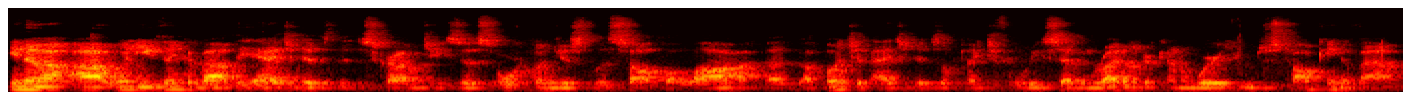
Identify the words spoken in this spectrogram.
you know, I, I, when you think about the adjectives that describe Jesus, Ortlund just lists off a lot, a, a bunch of adjectives on page 47, right under kind of where you were just talking about.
